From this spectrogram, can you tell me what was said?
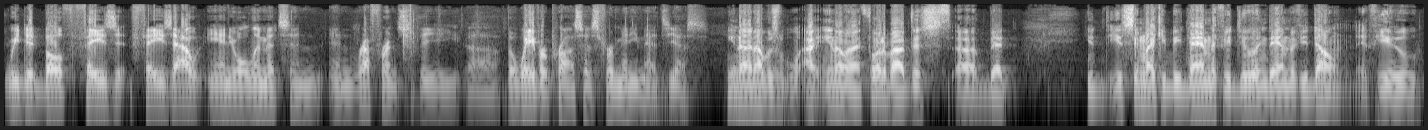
We did both phase, phase out annual limits and, and reference the, uh, the waiver process for mini-meds, yes. You know, and I was, I, you know, I thought about this uh, bit, you, you seem like you'd be damned if you do and damned if you don't. If you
